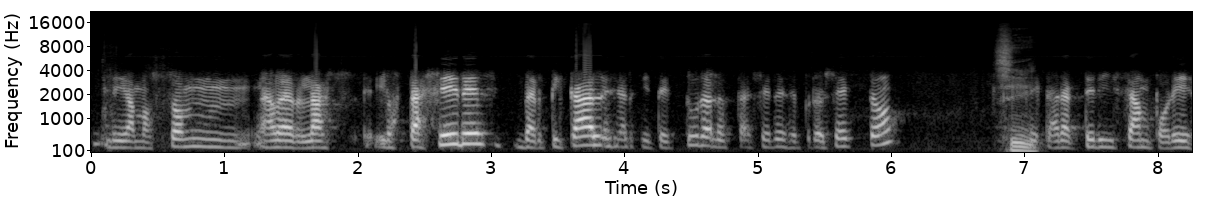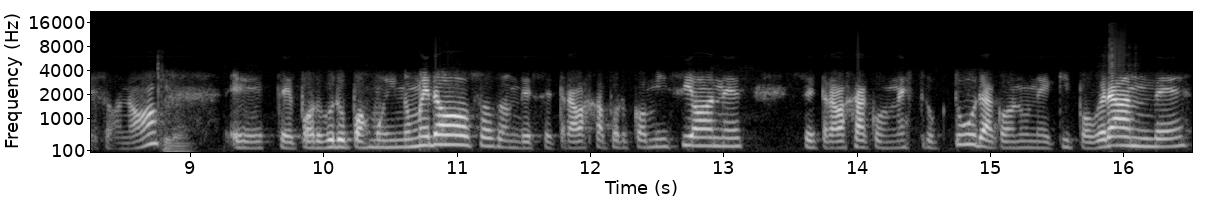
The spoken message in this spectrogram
digamos, son, a ver, las, los talleres verticales de arquitectura, los talleres de proyecto, se caracterizan por eso, ¿no? Este, por grupos muy numerosos, donde se trabaja por comisiones, se trabaja con una estructura, con un equipo grande,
